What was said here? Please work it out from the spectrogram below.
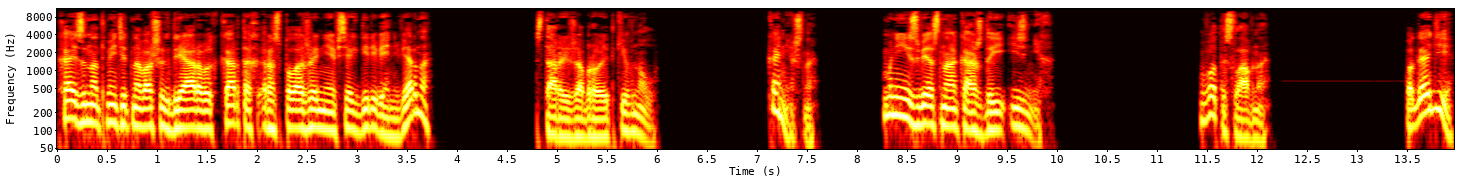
Хайзен отметит на ваших дриаровых картах расположение всех деревень, верно? Старый жаброид кивнул. Конечно. Мне известно о каждой из них. Вот и славно. Погоди,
